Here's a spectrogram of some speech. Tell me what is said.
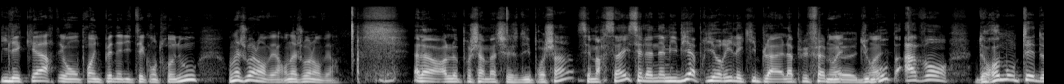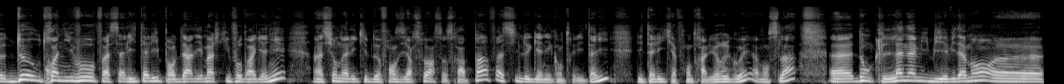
il écarte et on prend une pénalité contre nous. On a joué à l'envers. On a joué à l'envers. Alors, le prochain match jeudi prochain, c'est Marseille. C'est la Namibie, a priori l'équipe la, la, plus faible ouais, du ouais. groupe. Avant de remonter de deux ou trois niveaux face à l'Italie pour le dernier match qu'il faudra gagner. Hein, si on a l'équipe de France hier soir, ce sera pas facile de gagner contre l'Italie. L'Italie qui affrontera l'Uruguay avant cela. Euh, donc, la Namibie, évidemment, euh,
